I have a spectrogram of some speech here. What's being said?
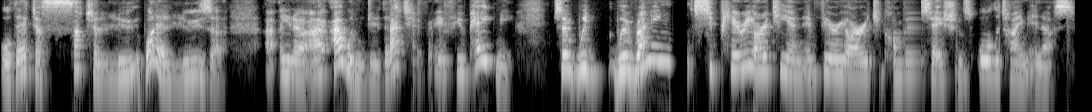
Or they're just such a lo- what a loser you know, I, I wouldn't do that if, if you paid me. So we, we're running superiority and inferiority conversations all the time in us.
